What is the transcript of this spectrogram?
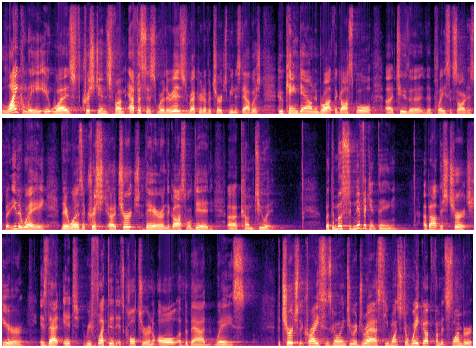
Likely, it was Christians from Ephesus, where there is record of a church being established, who came down and brought the gospel uh, to the, the place of Sardis. But either way, there was a Christ, uh, church there, and the gospel did uh, come to it. But the most significant thing about this church here is that it reflected its culture in all of the bad ways. The church that Christ is going to address, he wants to wake up from its slumber.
